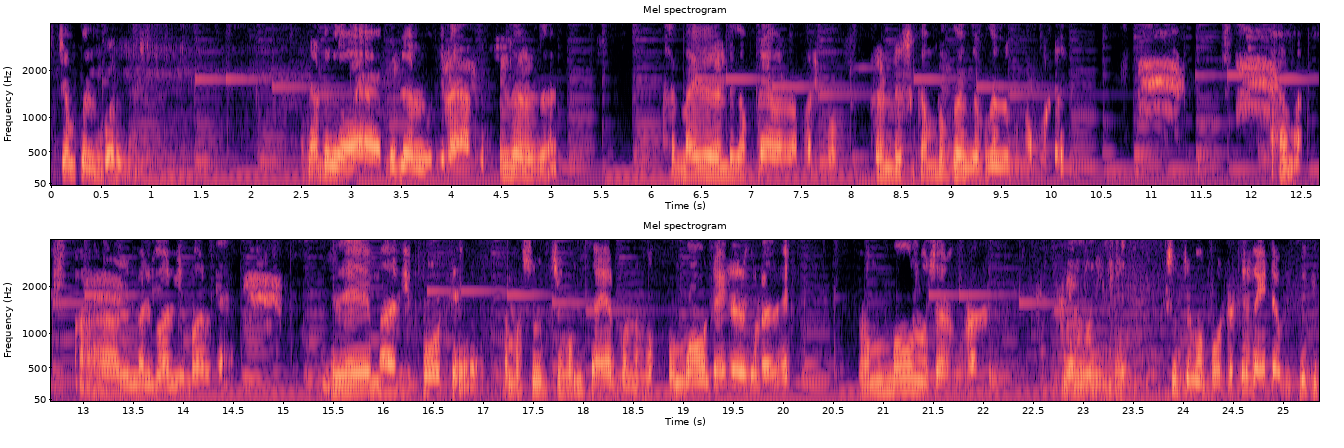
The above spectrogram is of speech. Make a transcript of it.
ஸ்டெம்ப் இருக்கு பாருங்க நடுவில் பில்லர் இருக்குல்ல அந்த பில்லருக்கு அது மாதிரி ரெண்டு கம்பெனியாக வர்ற மாதிரி போகும். ரெண்டு கம்புக்கும் இந்த பக்கம் இந்த பக்கம் போட்டு. ஆமாம் அது மாதிரி பாருங்க பாருங்க. இதே மாதிரி போட்டு நம்ம சூட்சமும் தயார் பண்ணணும். ரொம்பவும் டைட்டாக இருக்கக்கூடாது. ரொம்பவும் லூஸாக இருக்கக்கூடாது. சுத்தமாக போட்டுட்டு லைட்டாக அப்படி தூக்கி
